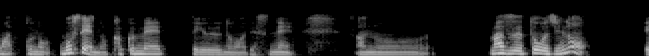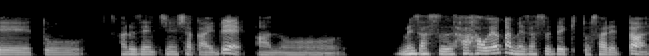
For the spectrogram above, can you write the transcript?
まあ、この母性の革命っていうのはですねあのまず当時の、えーと、アルゼンチン社会であの目指す母親が目指すべきとされた、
